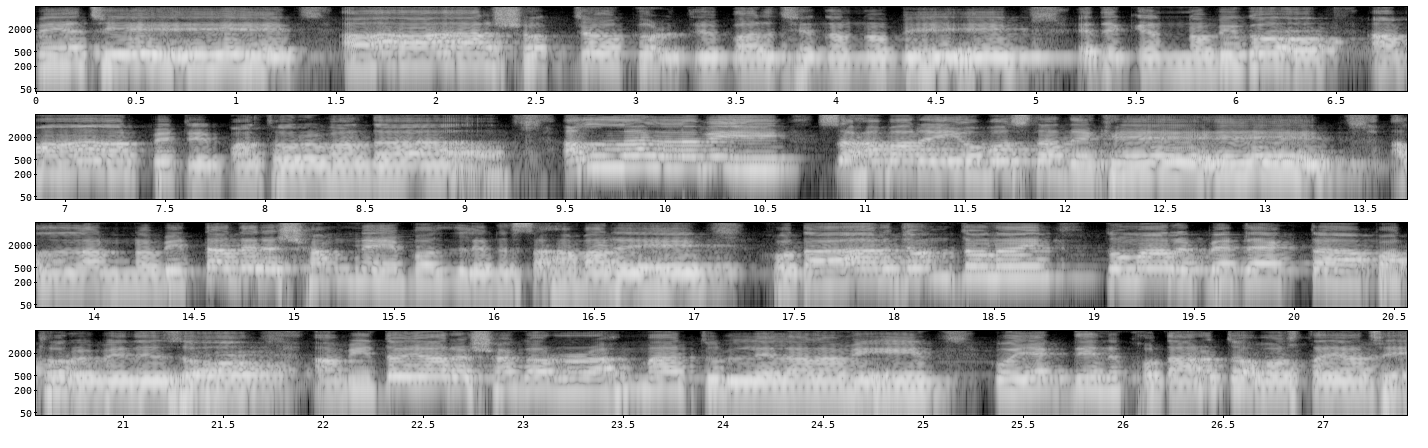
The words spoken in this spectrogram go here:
পেয়েছে, আর সহ্য করতে পারছে না নবী। এদিকে নবী গো আমার পেটে পাথর বাঁধা। আল্লাহ নবী সাহাবার এই অবস্থা দেখে আল্লাহ নবী তাদের সামনে বললেন, সাহাবারে, খোদার যন্ত্রণায় তোমার পেটে একটা পাথর বেঁধেছ। আমি দয়ার সাগর রহমাতুল্লিল আলামিন। কয়েকদিন খোদার তো অবস্থায় আছে।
